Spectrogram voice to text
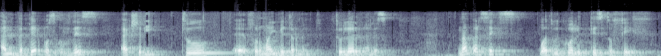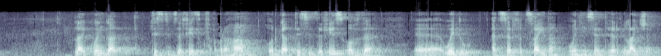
And the purpose of this actually to uh, for my betterment, to learn a lesson. Number six, what we call a test of faith. Like when God tested the faith of Abraham, or God tested the faith of the uh, widow at Serfet Saida when he sent her Elijah.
